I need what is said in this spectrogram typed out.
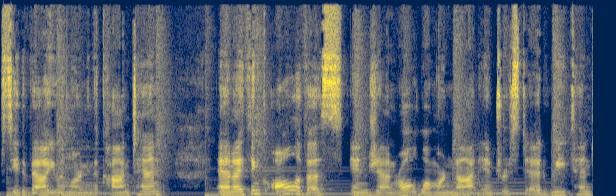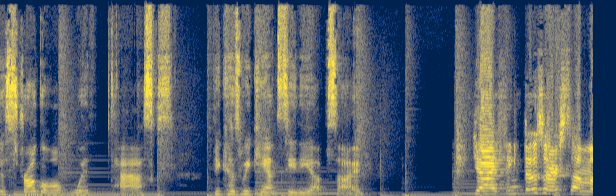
see the value in learning the content. And I think all of us in general, when we're not interested, we tend to struggle with tasks because we can't see the upside. Yeah, I think those are some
